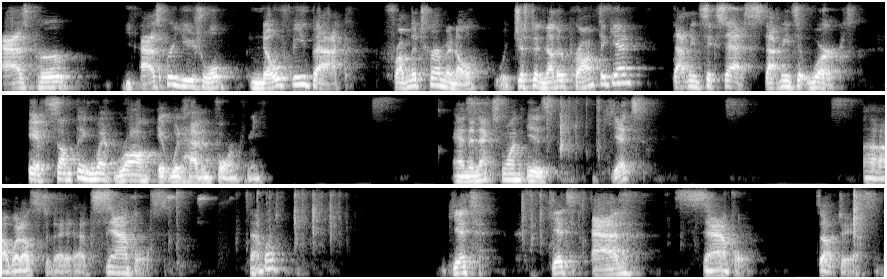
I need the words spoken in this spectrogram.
as per, as per usual, no feedback from the terminal with just another prompt again, that means success. That means it worked. If something went wrong, it would have informed me. And the next one is git. Uh, what else did I add? Samples. Sample? Git, git add sample. .js.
